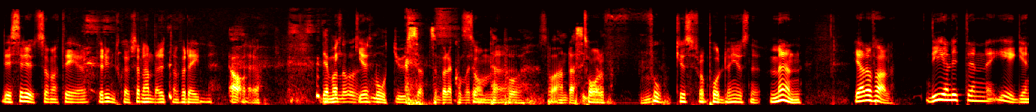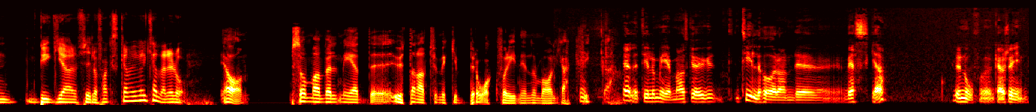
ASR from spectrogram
Det ser ut som att det är ett rymdskepp som landar utanför dig. Ja. Det var nog motljuset som började komma som, runt här på, eh, på andra sidan. tar mm. fokus från podden just nu. Men i alla fall, det är en liten egenbyggar filofax kan vi väl kalla det då. Ja, som man väl med eh, utan allt för mycket bråk får in i en normal jackficka. Eller till och med man ska ju tillhörande väska. Det är nog kanske in.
